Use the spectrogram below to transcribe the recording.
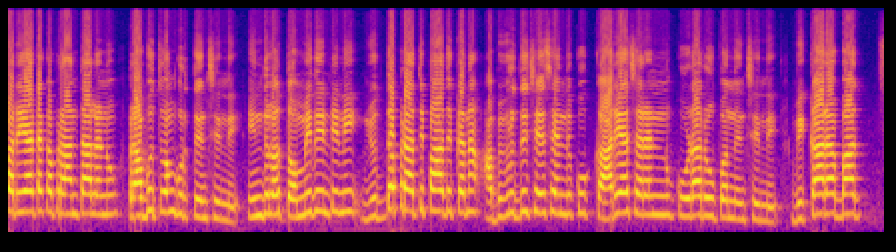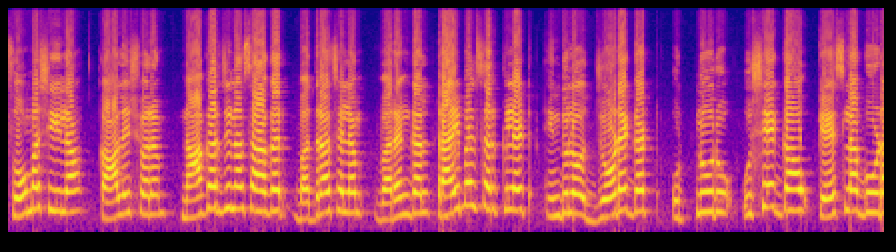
పర్యాటక ప్రాంతాలను ప్రభుత్వం గుర్తించింది. ఇందులో తొమ్మిదింటిని యుద్ధ ప్రాతిపాదికన అభివృద్ధి చేసేందుకు కార్యాచరణను కూడా రూపొందించింది. వికారాబాద్ సోమశీల కాళేశ్వరం నాగార్జున సాగర్ భద్రాచలం వరంగల్ ట్రైబల్ సర్క్యులేట్ ఇందులో జోడెగట్ ఉట్నూరు ఉషేగావ్ కేస్లాగూడ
